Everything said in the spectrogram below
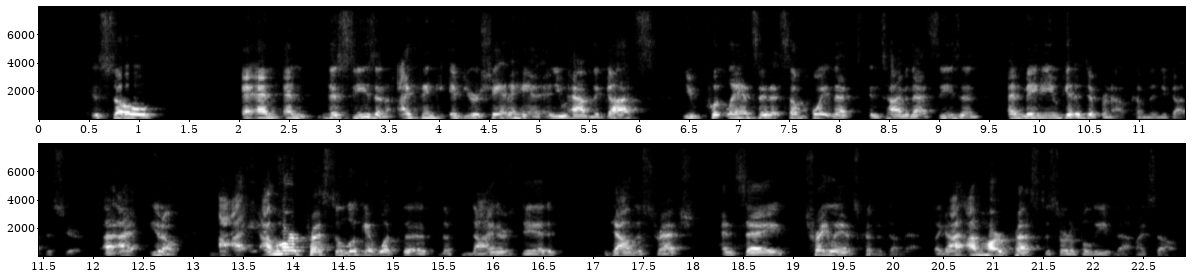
so and and this season, I think if you're Shanahan and you have the guts, you put Lance in at some point in that in time in that season, and maybe you get a different outcome than you got this year. I, I you know, I, I'm hard pressed to look at what the the Niners did down the stretch and say Trey Lance couldn't have done that. Like I, I'm hard pressed to sort of believe that myself.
